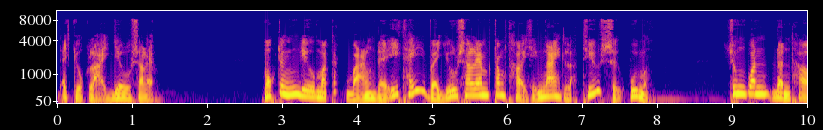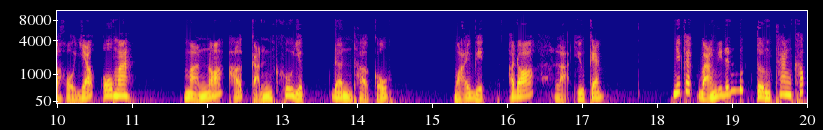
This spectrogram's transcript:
đã chuộc lại Jerusalem. Một trong những điều mà các bạn để ý thấy về Jerusalem trong thời hiện nay là thiếu sự vui mừng. Xung quanh đền thờ Hồi giáo Oma mà nó ở cạnh khu vực đền thờ cũ. Mọi việc ở đó là yếu kém. Nếu các bạn đi đến bức tường than khóc,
